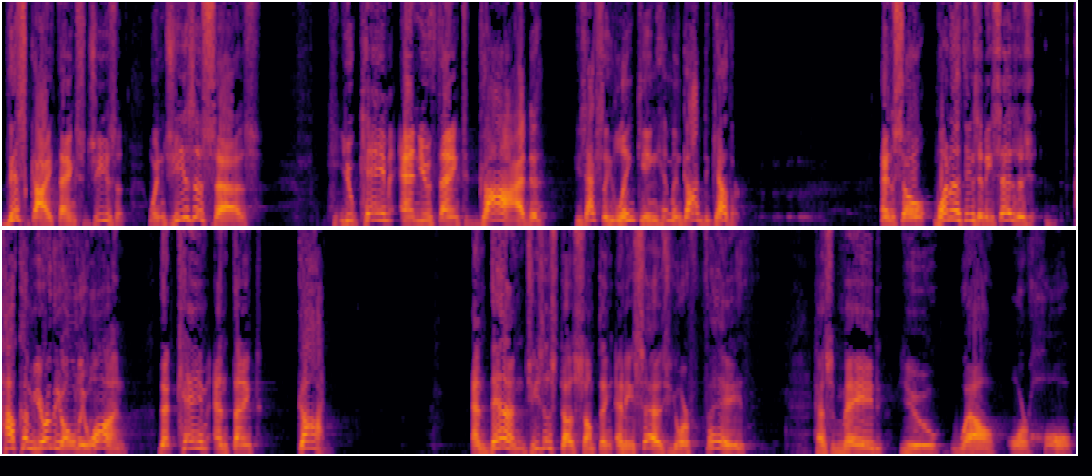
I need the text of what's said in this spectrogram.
This guy thanks Jesus. When Jesus says, You came and you thanked God, he's actually linking him and God together. And so, one of the things that he says is, How come you're the only one that came and thanked God? And then Jesus does something and he says, Your faith has made you well or whole.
